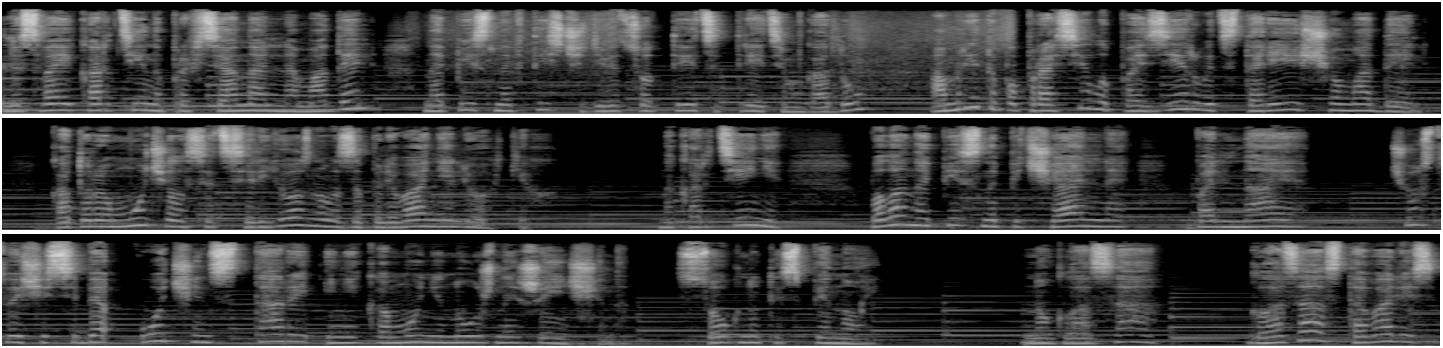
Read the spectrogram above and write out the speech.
Для своей картины «Профессиональная модель», написанной в 1933 году, Амрита попросила позировать стареющую модель – которая мучилась от серьезного заболевания легких. На картине была написана печальная, больная, чувствующая себя очень старой и никому не нужной женщина, согнутой спиной. Но глаза, глаза оставались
